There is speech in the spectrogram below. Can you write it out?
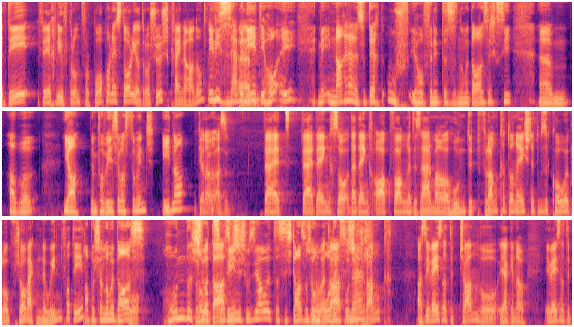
die vielleicht aufgrund von Popone-Story oder auch sonst, keine Ahnung. Ich weiß es eben Ähm, nicht. Ich ho ich, Im Nachhinein habe ich so gedacht, uff, ich hoffe nicht, dass es nur das war. Ähm, aber ja, dann verwiesen, was du meinst. Ina, Genau, also der hat, der hat, eigentlich, so, der hat eigentlich angefangen, dass er mal eine 100 Franken Donation hat rausgehauen hat, glaube schon wegen einem Win von dir. aber schon nur das. 100 Schon nur Stutz auf das ihn ist- rausgehauen, das ist das, was du am Boden das ist gefunden hast. krank. Also ich weiss noch, der Can, wo, ja genau, ich weiss noch, der,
